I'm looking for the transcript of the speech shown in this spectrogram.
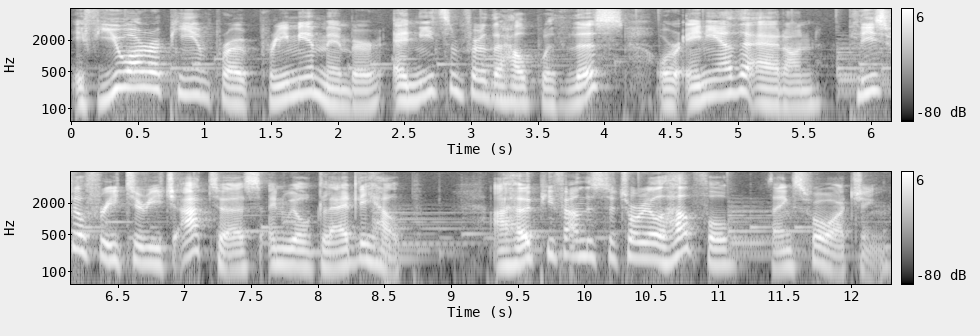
If you are a PM Pro Premium member and need some further help with this or any other add-on, please feel free to reach out to us and we'll gladly help. I hope you found this tutorial helpful. Thanks for watching.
